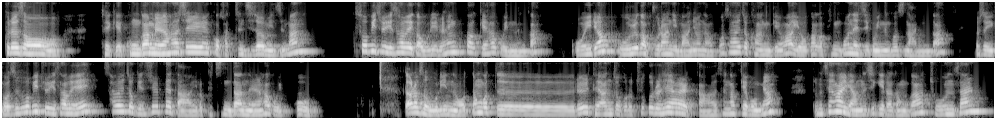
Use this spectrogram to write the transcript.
그래서 되게 공감을 하실 것 같은 지점이지만 소비주의 사회가 우리를 행복하게 하고 있는가? 오히려 우울과 불안이 만연하고 사회적 관계와 여가가 빈곤해지고 있는 것은 아닌가? 그래서 이것을 소비주의 사회의 사회적인 실패다 이렇게 진단을 하고 있고 따라서 우리는 어떤 것들을 대안적으로 추구를 해야 할까 생각해 보면 좀 생활 양식이라던가 좋은 삶,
